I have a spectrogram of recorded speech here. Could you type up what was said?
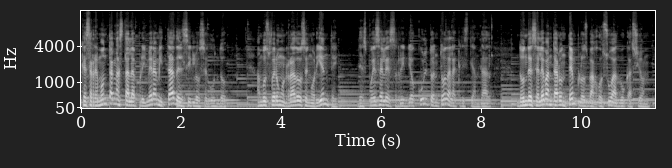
que se remontan hasta la primera mitad del siglo II. Ambos fueron honrados en Oriente, después se les rindió culto en toda la cristiandad, donde se levantaron templos bajo su advocación.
